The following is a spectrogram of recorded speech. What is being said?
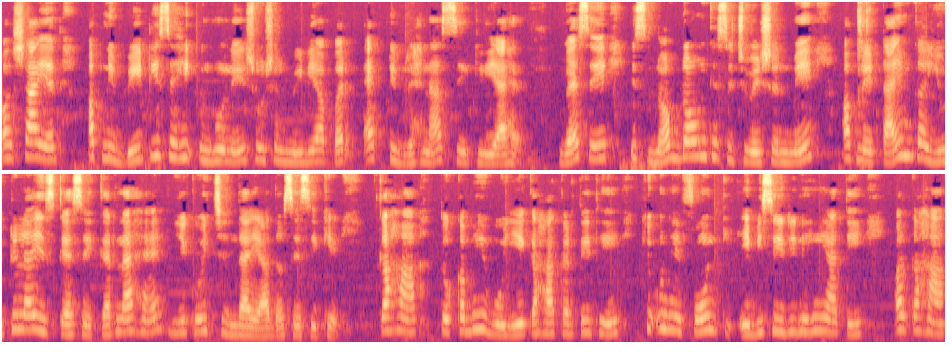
और शायद अपनी बेटी से ही उन्होंने सोशल मीडिया पर एक्टिव रहना सीख लिया है। वैसे इस लॉकडाउन के सिचुएशन में अपने टाइम का यूटिलाइज़ कैसे करना है, ये कोई चंदा यादव से सीखे। कहाँ तो कभी वो ये कहा करती थी कि उन्हें फ़ोन की ए बी सी डी नहीं आती और कहाँ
